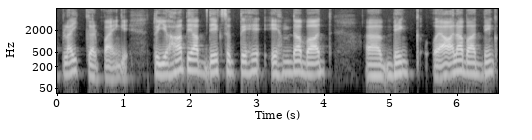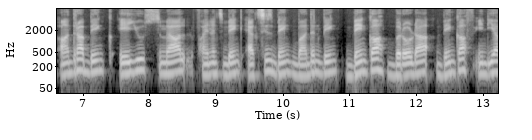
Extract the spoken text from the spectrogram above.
अप्लाई कर पाएंगे तो यहाँ पे आप देख सकते हैं Ahmedabad bank Allahabad bank Andhra bank AU small finance bank Axis bank Bandhan bank bank of Baroda bank of India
